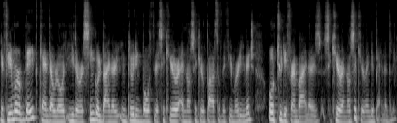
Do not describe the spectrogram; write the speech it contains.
The firmware update can download either a single binary including both the secure and non-secure parts of the firmware image, or two different binaries, secure and non-secure independently.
